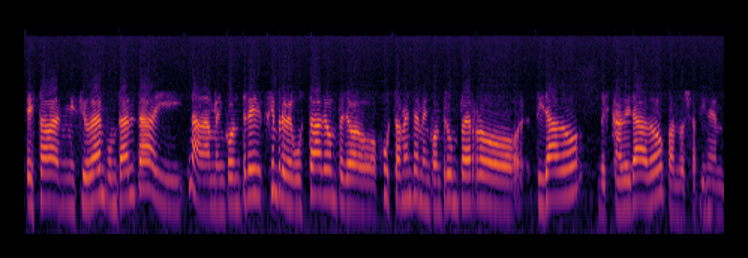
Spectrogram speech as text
estaba en mi ciudad, en Punta Alta, y nada, me encontré, siempre me gustaron, pero justamente me encontré un perro tirado, descaderado, cuando ya tienen,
